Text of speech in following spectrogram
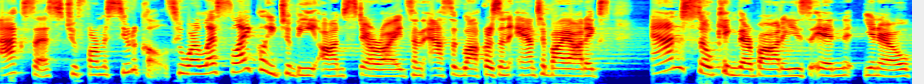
access to pharmaceuticals, who are less likely to be on steroids and acid blockers and antibiotics and soaking their bodies in, you know,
